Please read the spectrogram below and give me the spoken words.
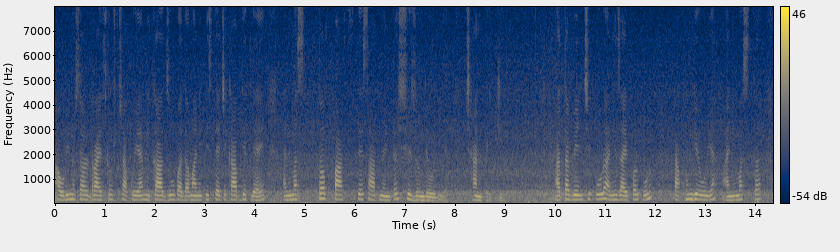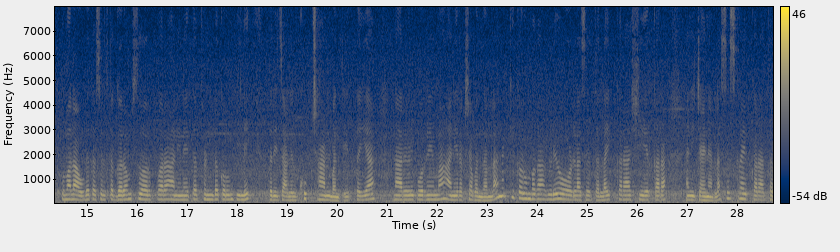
आवडीनुसार ड्रायफ्रूट्स टाकूया. मी काजू बदाम आणि पिस्त्याचे काप घेतले आहे. आणि मस्त पाच ते सात मिनटं शिजून देऊया छानपैकी. आता वेलची पूड आणि जायफळ पूड टाकून घेऊया. आणि मस्त तुम्हाला आवडत असेल तर गरम सर्व करा आणि नाहीतर थंड करून पिले. तरी चालेल. खूप छान बनते. तर या नारळी पौर्णिमा आणि रक्षाबंधनला नक्की करून बघा. व्हिडिओ आवडला असेल तर लाईक करा शेअर करा आणि चॅनलला सबस्क्राईब करा. तर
